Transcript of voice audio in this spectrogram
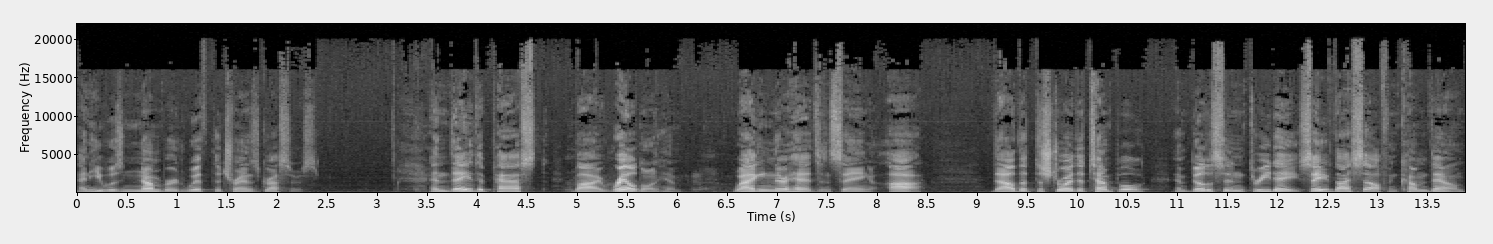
And he was numbered with the transgressors. And they that passed by railed on him wagging their heads and saying, Ah, thou that destroyed the temple and buildest it in three days, save thyself and come down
